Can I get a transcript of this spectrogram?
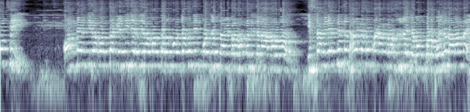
বলছি অন্যের নিরাপত্তাকে নিজের নিরাপত্তার উপর যতদিন পর্যন্ত আমি প্রাধান্য দিতে না পারব, ইসলামী নেতৃত্বে ধারে কাছে থাকার কোনো সুযোগ এবং কোনো বৈধতা আমার নাই।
